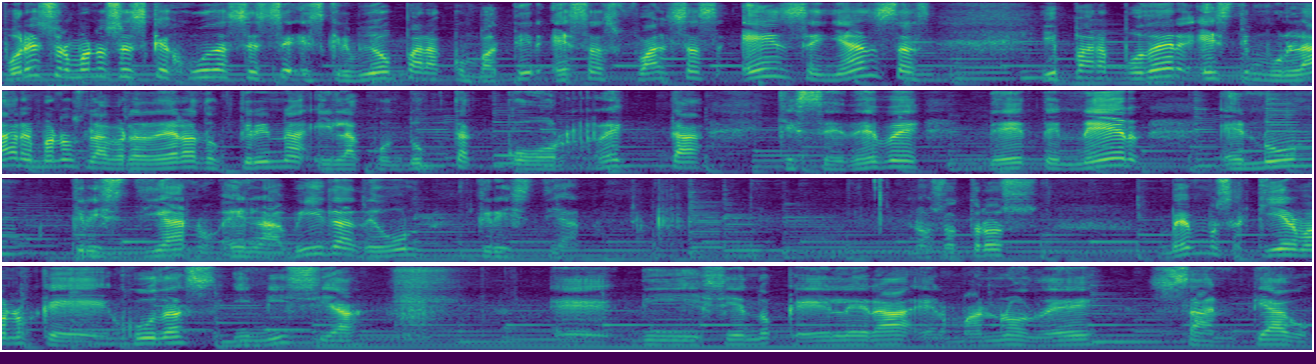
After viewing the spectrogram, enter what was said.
Por eso, hermanos, es que Judas se escribió para combatir esas falsas enseñanzas y para poder estimular, hermanos, la verdadera doctrina y la conducta correcta que se debe de tener en un cristiano, en la vida de un cristiano. Nosotros vemos aquí, hermanos, que Judas inicia eh, diciendo que él era hermano de Santiago.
